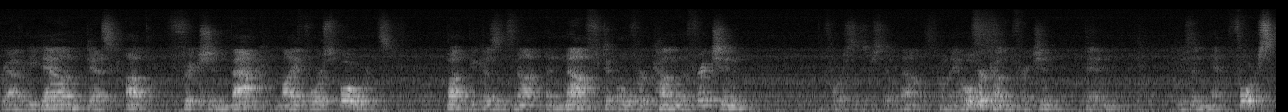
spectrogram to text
Gravity down, desk up, friction back, my force forwards. But because it's not enough to overcome the friction, the forces are still balanced. When they overcome the friction, then there's a net force.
